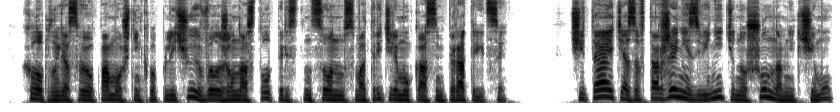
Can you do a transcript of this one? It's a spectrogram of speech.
— хлопнул я своего помощника по плечу и выложил на стол перед станционным смотрителем указ императрицы. «Читайте, а за вторжение извините, но шум нам ни к чему».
